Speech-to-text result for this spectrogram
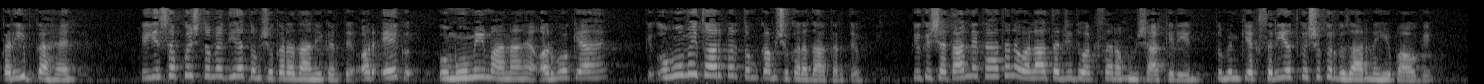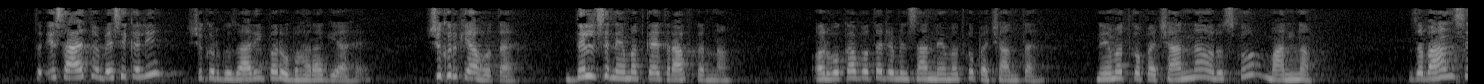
قریب کا ہے کہ یہ سب کچھ تمہیں دیا، تم شکر ادا نہیں کرتے۔ اور ایک عمومی معنی ہے، اور وہ کیا ہے کہ عمومی طور پر تم کم شکر ادا کرتے ہو۔ کیونکہ شیطان نے کہا تھا نا، ولا تجد اکثر ہم شاکرین تم ان کی اکثریت کو شکر گزار نہیں پاؤ گے۔ تو اس آیت میں بیسیکلی شکر گزاری پر ابھارا گیا ہے۔ شکر کیا ہوتا ہے؟ دل سے نعمت کا اعتراف کرنا۔ اور وہ کب ہوتا ہے؟ جب انسان نعمت کو پہچانتا ہے۔ نعمت کو پہچاننا اور اس کو ماننا۔ زبان سے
